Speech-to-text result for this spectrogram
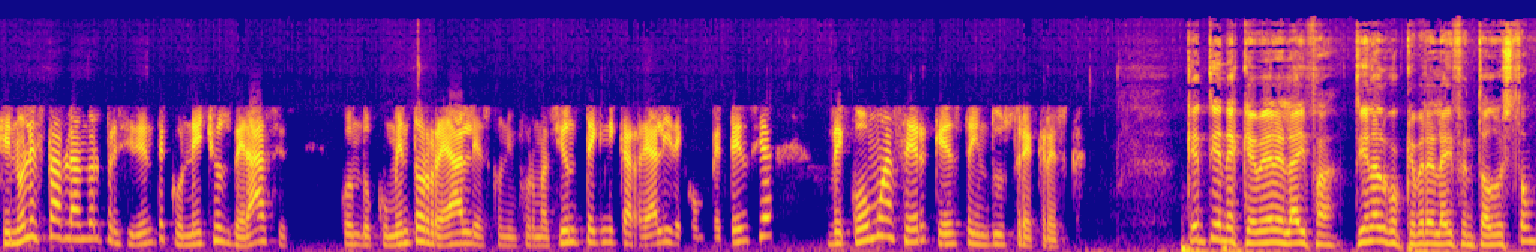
que no le está hablando al presidente con hechos veraces, con documentos reales, con información técnica real y de competencia de cómo hacer que esta industria crezca. ¿Qué tiene que ver el AIFA? ¿Tiene algo que ver el AIFA en todo esto?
